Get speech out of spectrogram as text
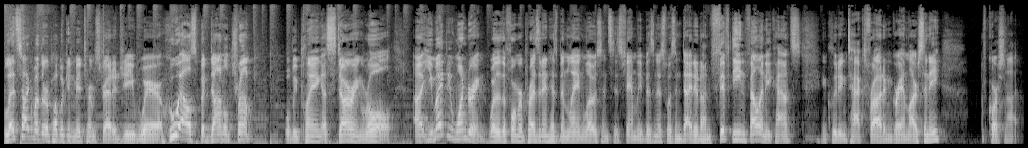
Let's talk about the Republican midterm strategy where who else but Donald Trump will be playing a starring role. Uh, you might be wondering whether the former president has been laying low since his family business was indicted on 15 felony counts, including tax fraud and grand larceny. Of course not.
